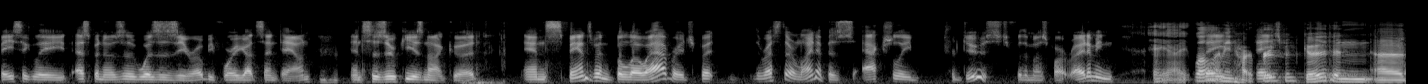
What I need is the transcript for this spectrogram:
basically Espinosa was a zero before he got sent down, Mhm. and Suzuki is not good, and Span's been below average, but the rest of their lineup is actually produced for the most part, right? I mean, yeah, well, I mean Harper's been good, and uh,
